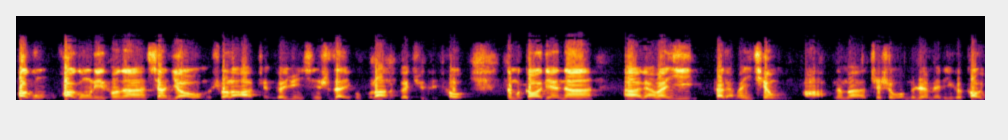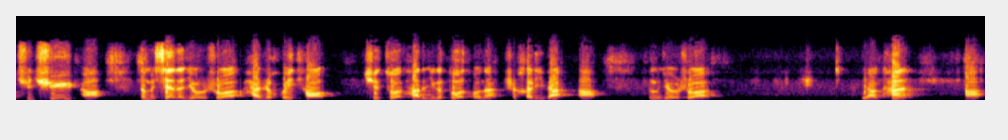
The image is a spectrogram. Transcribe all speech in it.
化工化工里头呢，橡胶我们说了啊，整个运行是在一个五浪的格局里头。那么高点呢啊两万一到两万一千五啊，那么这是我们认为的一个高区区域啊。那么现在就是说还是回调去做它的一个多头呢是合理的啊。那么就是说，要看啊，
